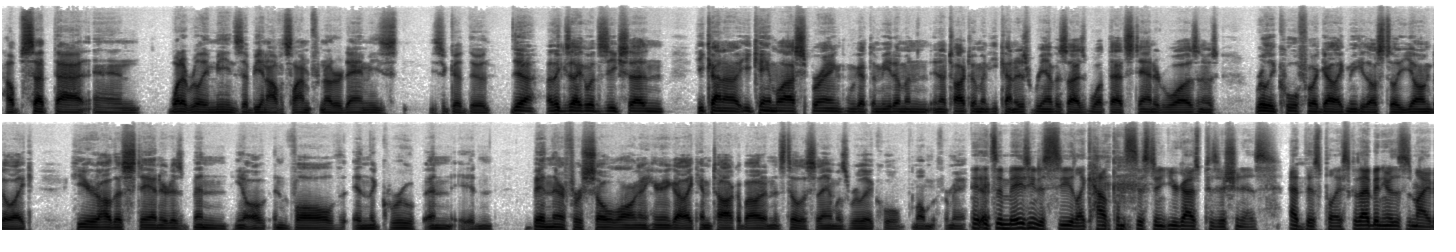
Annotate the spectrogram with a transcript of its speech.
helped set that and what it really means to be an offensive lineman for Notre Dame. He's he's a good dude. Yeah, I think exactly what Zeke said. And he kind of he came last spring. We got to meet him and, and I talked to him, and he kind of just reemphasized what that standard was, and it was really cool for a guy like me because I was still young to like hear how this standard has been, you know, involved in the group and in been there for so long and hearing a guy like him talk about it and it's still the same was really a cool moment for me. It's amazing to see like how consistent your guys' position is at this place because I've been here. This is my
